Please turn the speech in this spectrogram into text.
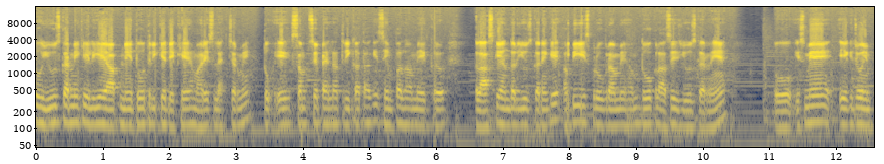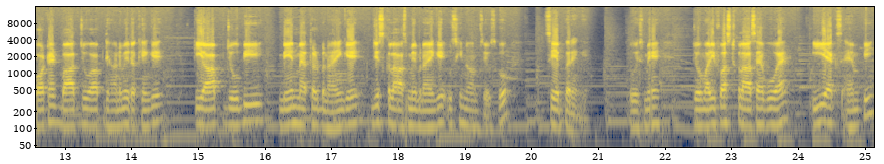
तो यूज़ करने के लिए आपने दो तरीके देखे हमारे इस लेक्चर में। तो एक सबसे पहला तरीका था कि सिंपल हम एक क्लास के अंदर यूज़ करेंगे। अभी इस प्रोग्राम में हम दो क्लासेस यूज़ कर रहे हैं। तो इसमें एक जो इंपॉर्टेंट बात जो आप ध्यान में रखेंगे कि आप जो भी मेन मेथड बनाएँगे, जिस क्लास में बनाएँगे, उसी नाम से उसको सेव करेंगे। तो इसमें जो हमारी फ़र्स्ट क्लास है, वो है ई एक्स एम पी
